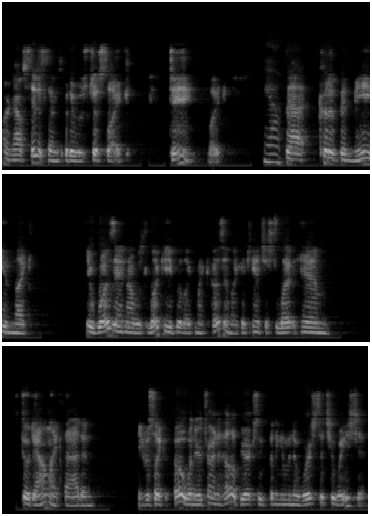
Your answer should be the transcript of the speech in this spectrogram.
are now citizens, but it was just like, dang, like, yeah, that could have been me. And like, it wasn't. I was lucky, but like my cousin, like, I can't just let him go down like that. And it was like, oh, when you're trying to help, you're actually putting him in a worse situation.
